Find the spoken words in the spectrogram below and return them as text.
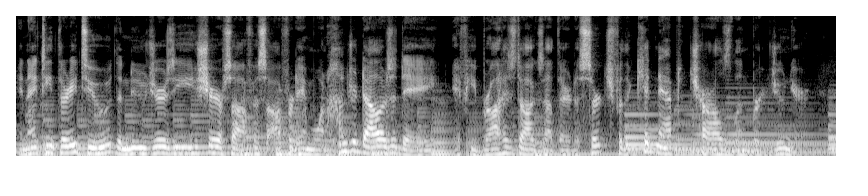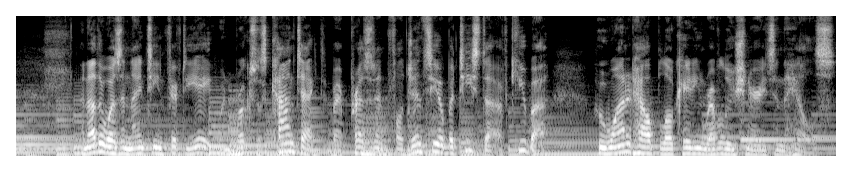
In 1932, the New Jersey Sheriff's Office offered him $100 a day if he brought his dogs out there to search for the kidnapped Charles Lindbergh Jr. Another was in 1958 when Brooks was contacted by President Fulgencio Batista of Cuba, who wanted help locating revolutionaries in the hills.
